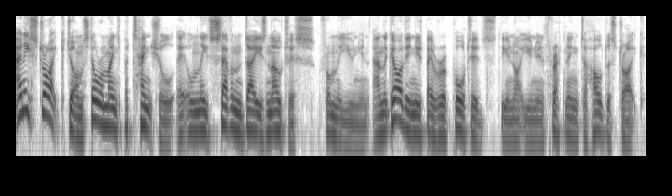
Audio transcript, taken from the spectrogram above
Any strike, John, still remains potential. It'll need seven days' notice from the union. And the Guardian newspaper reported the Unite Union threatening to hold a strike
